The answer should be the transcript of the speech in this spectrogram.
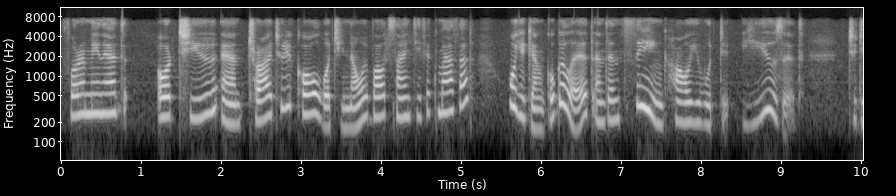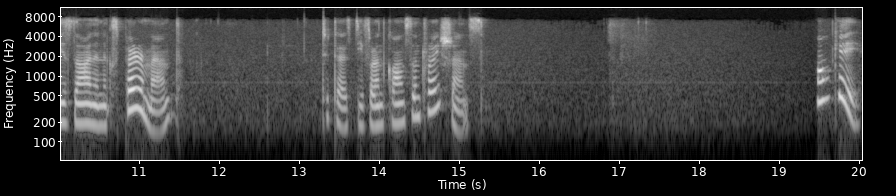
for a minute or two and try to recall what you know about scientific method or you can Google it and then think how you would use it to design an experiment to test different concentrations. Okay,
